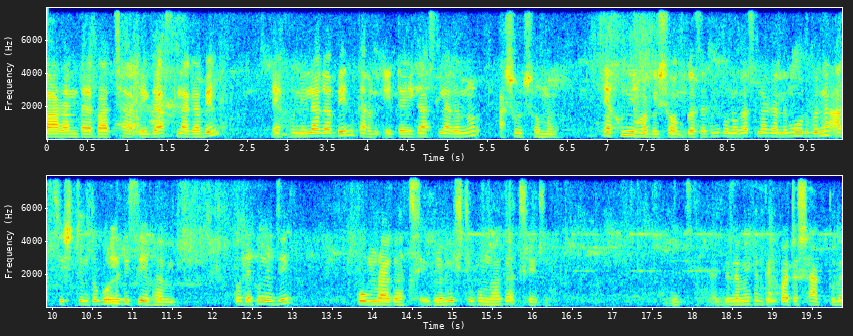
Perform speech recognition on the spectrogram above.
বারান্দায় বা ছাদে গাছ লাগাবেন এখনই লাগাবেন কারণ এটাই গাছ লাগানোর আসল সময়। এখনই হবে সব গাছ এখন কোনো গাছ লাগালে মরবে না আর সিস্টেম তো বলে দিছি এভাবে। তো দেখুন এই যে কুমড়া গাছ এগুলো মিষ্টি কুমড়া গাছ এই যে, একদিন আমি এখান থেকে কয়টা শাক তুলে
